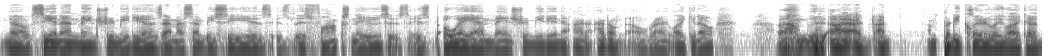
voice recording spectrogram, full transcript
you know CNN mainstream media, is MSNBC, is is, is Fox News, is is OAN mainstream media. I, I don't know, right? Like you know, um, I, I I'm pretty clearly like a,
